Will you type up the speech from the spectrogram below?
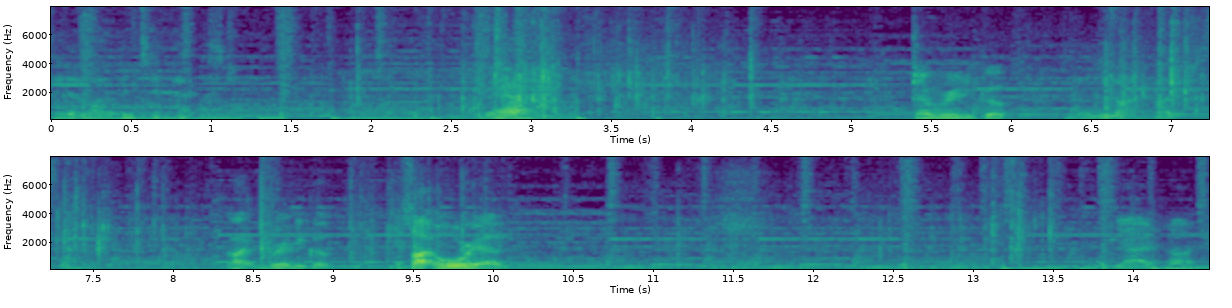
They look like they've been tipexed. Yeah. They're really good. Yeah, you like fudge, so. Like really good. It's like Oreo. Yeah, it's nice.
